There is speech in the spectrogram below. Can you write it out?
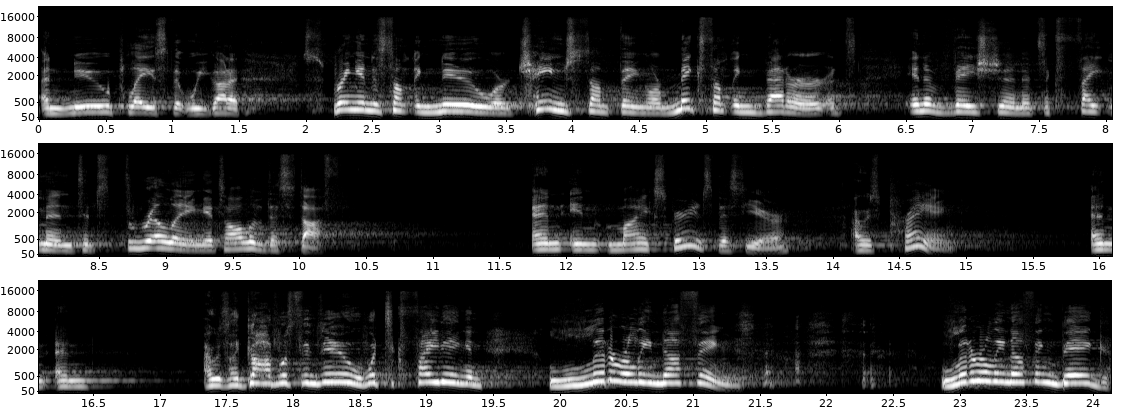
a new place that we got to spring into something new or change something or make something better. It's innovation, it's excitement, it's thrilling, it's all of this stuff. And in my experience this year, I was praying and, and I was like, God, what's the new? What's exciting? And literally nothing. literally nothing big,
